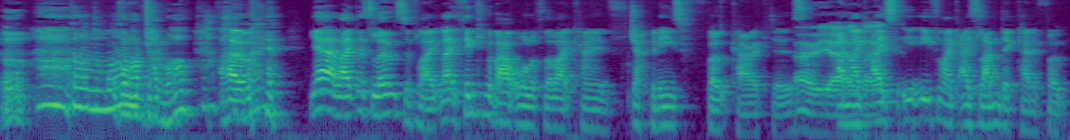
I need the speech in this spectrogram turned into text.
Lambton The Lambton worm. Um, yeah, like there's loads of like like thinking about all of the like kind of Japanese folk characters. Oh, yeah, and like, like- Ice, even like Icelandic kind of folk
